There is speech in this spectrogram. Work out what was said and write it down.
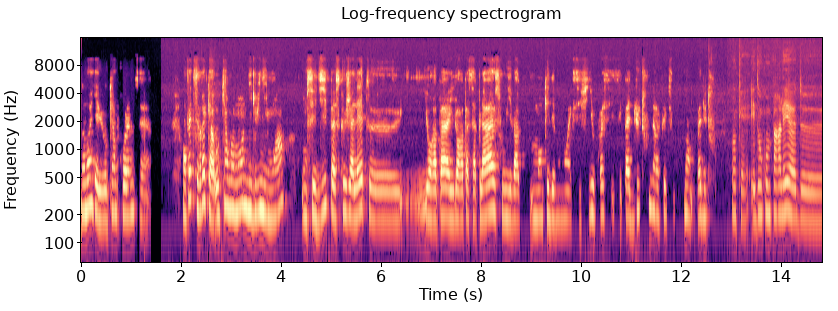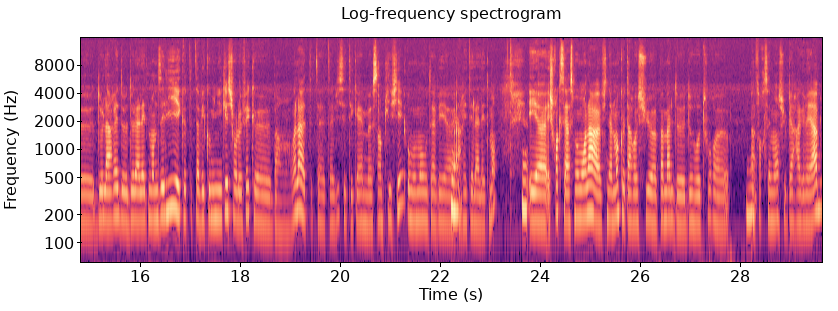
Non, non, il n'y a eu aucun problème. En fait, c'est vrai qu'à aucun moment, ni lui ni moi, on s'est dit parce que Jalette, euh, il aura pas, il aura pas sa place ou il va manquer des moments avec ses filles ou quoi. C'est pas du tout une réflexion. Non, pas du tout. Ok. Et donc on parlait euh, de, de l'arrêt de, de l'allaitement de Zélie et que tu avais communiqué sur le fait que ben voilà ta, ta vie s'était quand même simplifiée au moment où tu avais euh, arrêté l'allaitement. Et, et, je crois que c'est à ce moment-là finalement que tu as reçu pas mal de, de retours pas forcément super agréable.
